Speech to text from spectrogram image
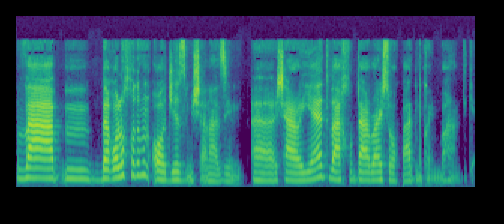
و به قول خودمون عاجز میشن از این شرایط و خب دربارش صحبت می‌کنیم با هم دیگه.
